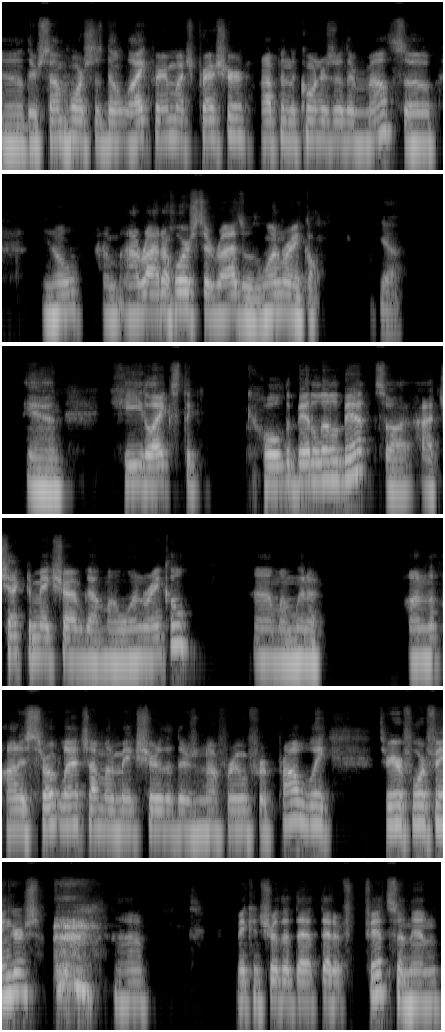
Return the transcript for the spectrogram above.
Uh, there's some horses don't like very much pressure up in the corners of their mouth. So, you know, um, I ride a horse that rides with one wrinkle. Yeah. And he likes to hold the bit a little bit. So I, I check to make sure I've got my one wrinkle. Um, I'm going to, on, on his throat latch, I'm going to make sure that there's enough room for probably three or four fingers. uh, making sure that that, that it fits. And then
